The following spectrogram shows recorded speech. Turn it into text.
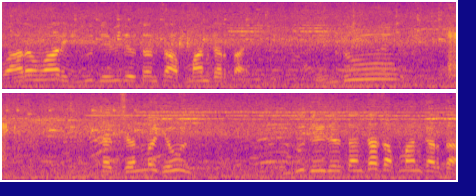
वारंवार हिंदू देवी देवतांचा अपमान करताय. हिंदूचा जन्म घेऊन हिंदू देवी देवतांचाच अपमान करता.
